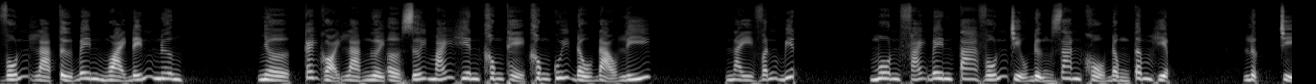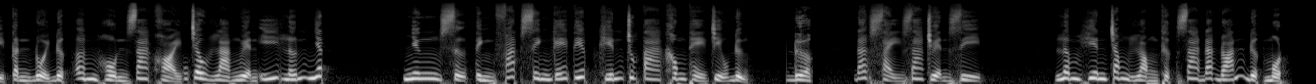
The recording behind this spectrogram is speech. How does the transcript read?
Vốn là từ bên ngoài đến nương. Nhờ cái gọi là người ở dưới mái hiên không thể không cúi đầu đạo lý. Này vẫn biết. Môn phái bên ta vốn chịu đựng gian khổ đồng tâm hiệp. Lực chỉ cần đuổi được âm hồn ra khỏi châu là nguyện ý lớn nhất. Nhưng sự tình phát sinh kế tiếp khiến chúng ta không thể chịu đựng. Được, đã xảy ra chuyện gì? Lâm Hiên trong lòng thực ra đã đoán được một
